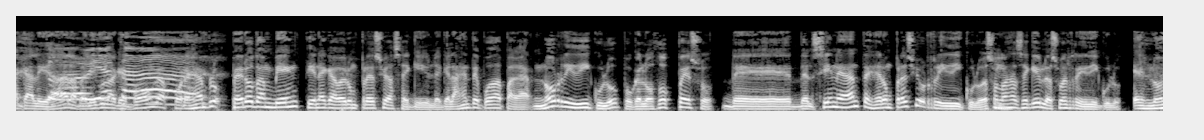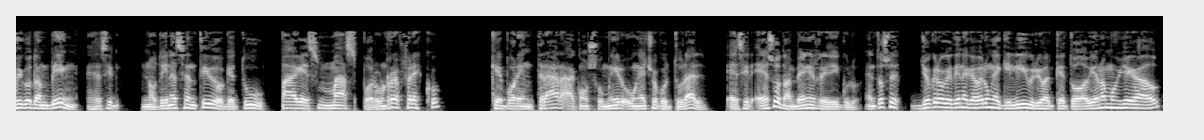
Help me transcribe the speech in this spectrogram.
la calidad de la película que pongas, por ejemplo, pero también tiene que haber un precio asequible, que la gente pueda pagar, no ridículo, porque los dos pesos de, del cine antes era un precio ridículo, eso no es asequible, eso es ridículo. Es lógico también, es decir, no tiene sentido que tú pagues más por un refresco que por entrar a consumir un hecho cultural. Es decir, eso también es ridículo. Entonces, yo creo que tiene que haber un equilibrio al que todavía no hemos llegado.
